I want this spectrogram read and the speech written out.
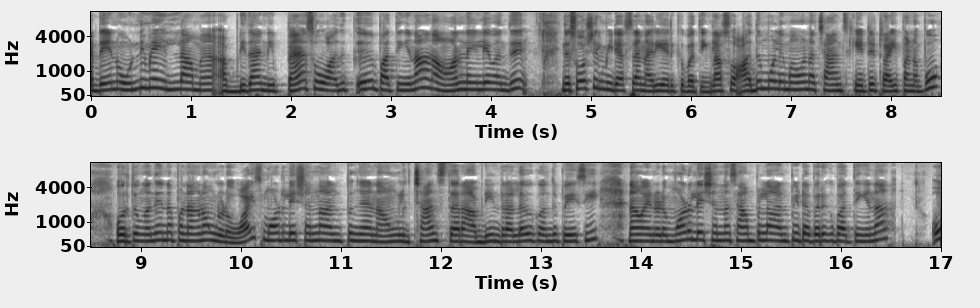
அட் எண்ட் ஒன்றுமே இல்லாமல் அப்படி தான் நிற்பேன் ஸோ அதுக்கு பார்த்தீங்கன்னா நான் ஆன்லைன்லேயே வந்து இந்த சோஷியல் மீடியாஸ்லாம் நிறைய இருக்குது பார்த்தீங்களா? ஸோ அது மூலியமாகவும் நான் சான்ஸ் கேட்டு ட்ரை பண்ணப்போ ஒருத்தவங்க வந்து என்ன பண்ணாங்கன்னா உங்களோட வாய்ஸ் மாடுலேஷன்லாம் அனுப்புங்க. நான் உங்களுக்கு சான்ஸ் தரேன் அப்படின்ற அளவுக்கு வந்து பேசி நான் என்னோட மாடுலேஷன்லாம் சாம்பிள்லாம் அனுப்பிட்ட பிறகு பார்த்தீங்கன்னா ஓ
